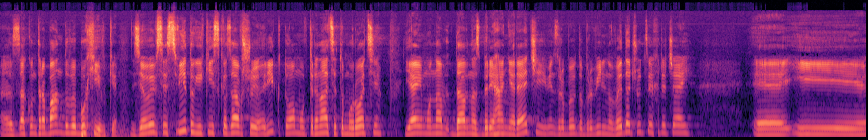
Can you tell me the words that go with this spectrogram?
за контрабанду вибухівки. З'явився свідок, який сказав, що рік тому, в 2013 році, я йому дав на зберігання речі, і він зробив добровільну видачу цих речей. Е, І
